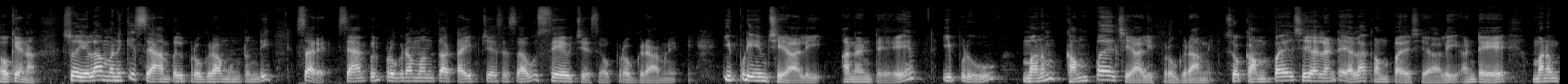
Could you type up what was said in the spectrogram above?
ఓకేనా? సో ఇలా మనకి శాంపిల్ ప్రోగ్రామ్ ఉంటుంది. సరే శాంపిల్ ప్రోగ్రామ్ అంతా టైప్ చేసేసావు సేవ్ చేసావు ప్రోగ్రామ్ని ఇప్పుడు ఏం చేయాలి అని అంటే ఇప్పుడు మనం కంపైల్ చేయాలి ప్రోగ్రామ్ని సో కంపైల్ చేయాలంటే ఎలా కంపైల్ చేయాలి? అంటే మనం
